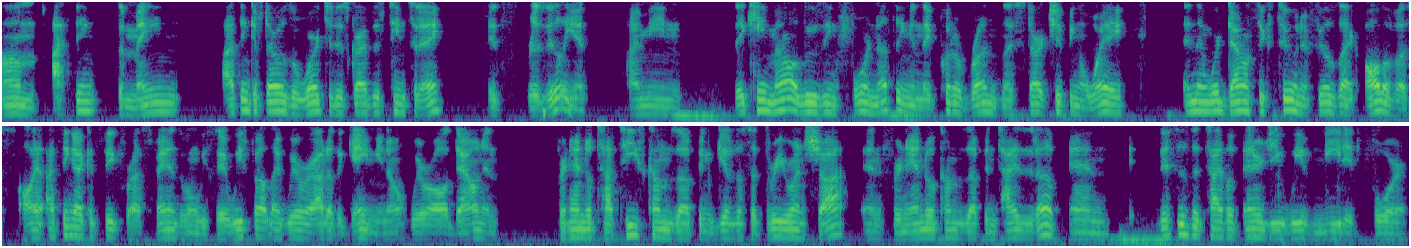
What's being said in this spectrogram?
Um, I think the main, I think if there was a word to describe this team today, it's resilient. I mean, they came out losing four nothing and they put a run and they start chipping away. And then we're down six two, and it feels like all of us. I think I could speak for us fans when we say we felt like we were out of the game. You know, we were all down, and Fernando Tatis comes up and gives us a three run shot, and Fernando comes up and ties it up. And this is the type of energy we've needed for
